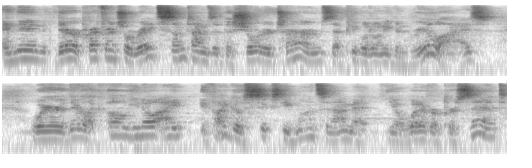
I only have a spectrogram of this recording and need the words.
And then there are preferential rates sometimes at the shorter terms that people don't even realize where they're like, oh, you know, I if I go 60 months and I'm at, you know, whatever percent,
